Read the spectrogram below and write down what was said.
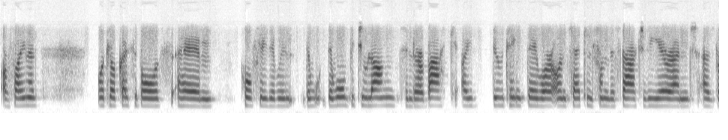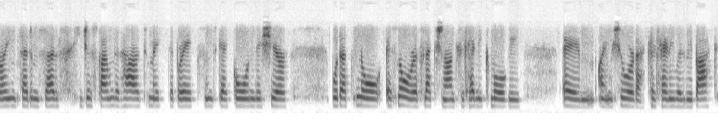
or final. But look, I suppose um, hopefully they will. They, they won't be too long till they're back. I do think they were unsettled from the start of the year, and as Brian said himself, he just found it hard to make the breaks and to get going this year. But that's no, it's no reflection on Kilkenny Camogie. Um, I'm sure that Kilkenny will be back.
